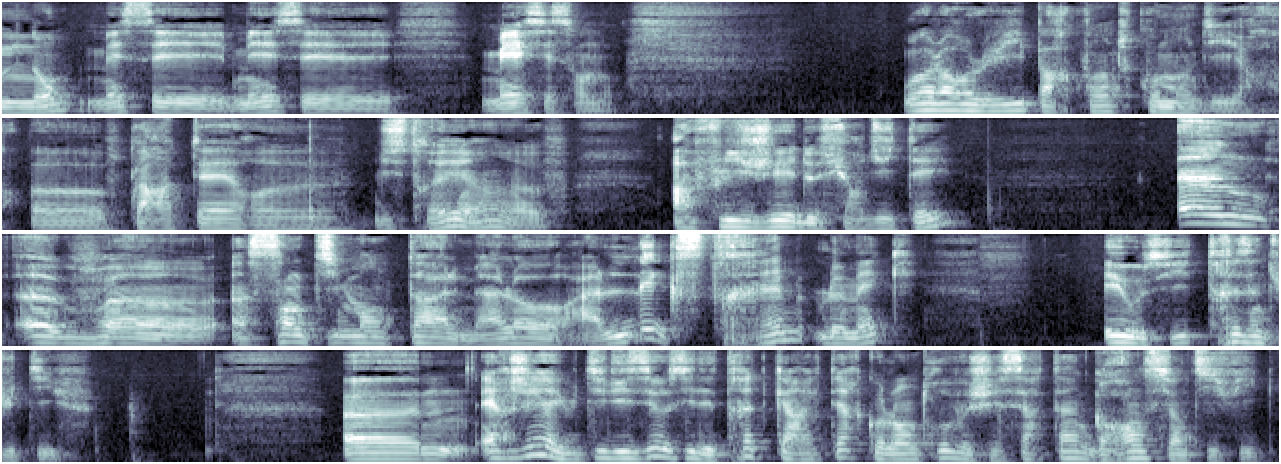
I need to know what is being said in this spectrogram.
nom, mais c'est, mais c'est, son nom. Ou alors lui, par contre, comment dire, euh, caractère euh, distrait, hein, euh, affligé de surdité, un, un, sentimental, mais alors à l'extrême, le mec, et aussi très intuitif. Euh, Hergé a utilisé aussi des traits de caractère que l'on trouve chez certains grands scientifiques.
